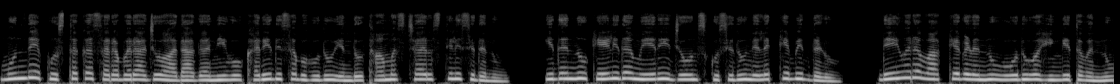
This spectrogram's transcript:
ಮುಂದೆ ಪುಸ್ತಕ ಸರಬರಾಜು ಆದಾಗ ನೀವು ಖರೀದಿಸಬಹುದು ಎಂದು ಥಾಮಸ್ ಚಾರ್ಲ್ಸ್ ತಿಳಿಸಿದನು. ಇದನ್ನು ಕೇಳಿದ ಮೇರಿ ಜೋನ್ಸ್ ಕುಸಿದು ನೆಲಕ್ಕೆ ಬಿದ್ದಳು. ದೇವರ ವಾಕ್ಯಗಳನ್ನು ಓದುವ ಹಿಂಗಿತವನ್ನು,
